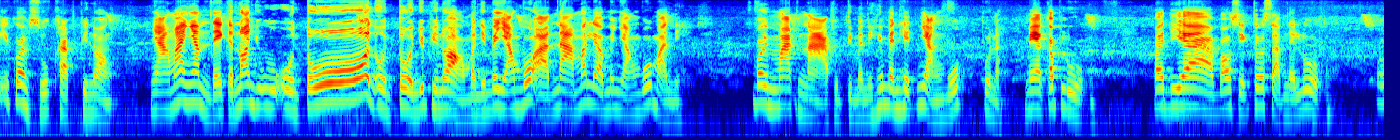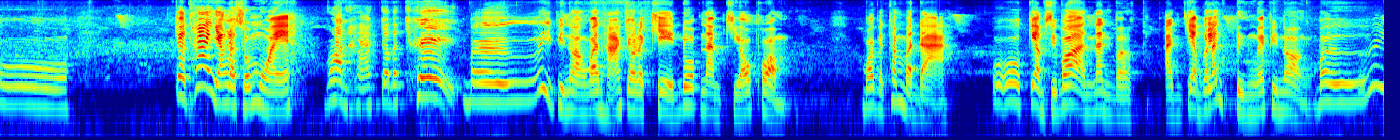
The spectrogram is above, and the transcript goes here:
มีความสุขคักพี่น้องยางมาย่ำใดก็นอนอยู่โอนโตนโอนโตนอยู่พี่น้องบัดนี้ไปยังบ่อาบน้ำมาแล้วไม่ยังบ่มันนี่บ่มากหนาพุ่นติบัดนี้คือม่นเฮ็ดหยังบ่พุ่นน่ะแม่กับลูกปาเดียเบาเสียงโทรศัพท์ในลูก โอ้เจ้าท่าหยังละสมมวยว่านหางจระเข้เบ้ยพี่น้องวันหางจระเข้โดบน้ำเขียวพร้อมบ่เป็นธรรมดาโอ้โอ้แก้มสิบ่อันนั่นบ่อันแก้มกำลังตึงไหมพี่น้องเบ้ย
